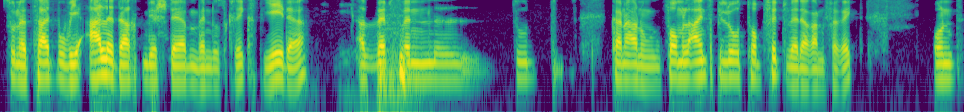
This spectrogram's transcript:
zu einer Zeit, wo wir alle dachten, wir sterben, wenn du es kriegst. Jeder. Also selbst wenn äh, du, keine Ahnung, Formel 1-Pilot topfit wäre daran verreckt. Und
